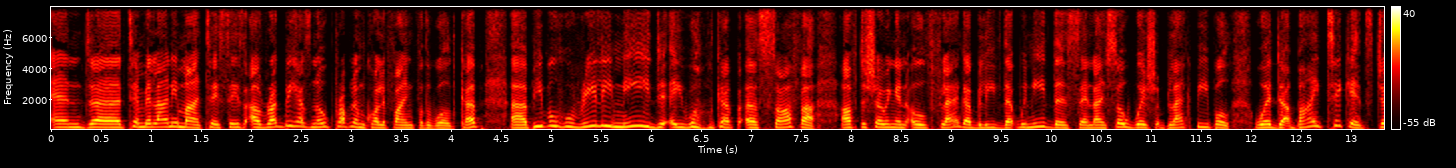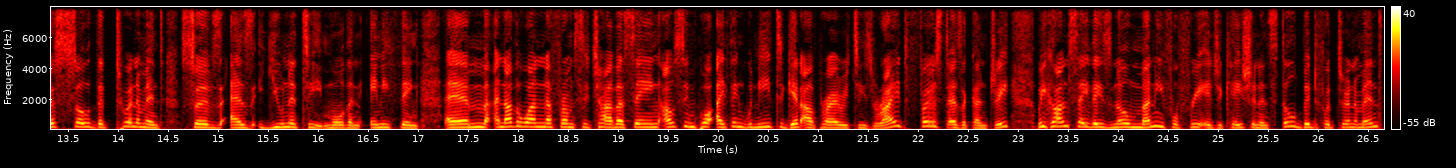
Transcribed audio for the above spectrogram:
And uh, Tembelani Mate says, our rugby has no problem qualifying for the World Cup. Uh, people who really need a World Cup are SAFA. After showing an old flag, I believe that we need this, and I so wish black people would buy tickets just so the tournament serves as unity more than anything. Um, another one from Sichaba saying, Ausimpo, I think we need to get our priorities right first as a country. We can't say there's no money for free education and still bid for tournaments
